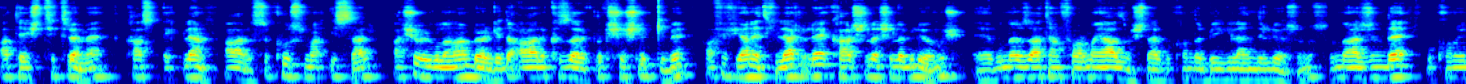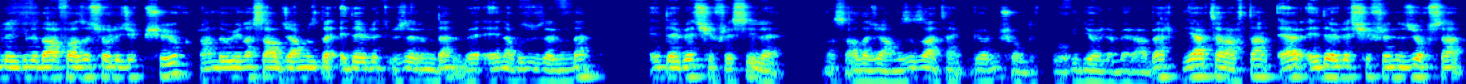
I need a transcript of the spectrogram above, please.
ateş, titreme, kas, eklem ağrısı, kusma, ishal, aşı uygulanan bölgede ağrı, kızarıklık, şişlik gibi hafif yan etkilerle karşılaşılabiliyormuş. E, bunları zaten forma yazmışlar. Bu konuda bilgilendiriliyorsunuz. Bunun haricinde bu konuyla ilgili daha fazla söyleyecek bir şey yok. Randevuyu nasıl alacağımızı da E-Devlet üzerinden ve E-Nabız üzerinden E-Devlet şifresiyle nasıl alacağımızı zaten görmüş olduk bu videoyla beraber. Diğer taraftan eğer E-Devlet şifreniz yoksa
